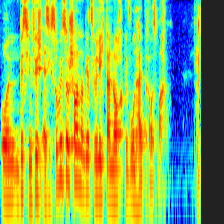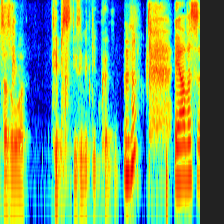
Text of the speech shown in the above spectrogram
und ein bisschen Fisch esse ich sowieso schon und jetzt will ich dann noch Gewohnheit draus machen. Gibt es da so Tipps, die Sie mitgeben könnten? Mhm. Ja, was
